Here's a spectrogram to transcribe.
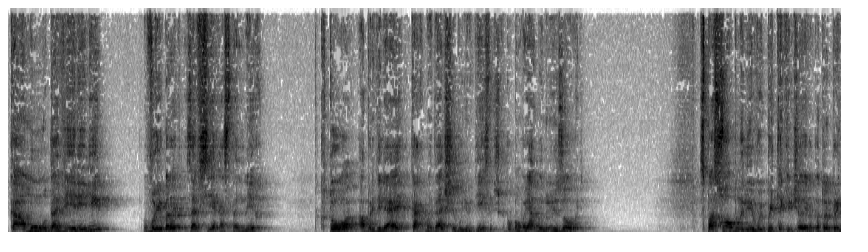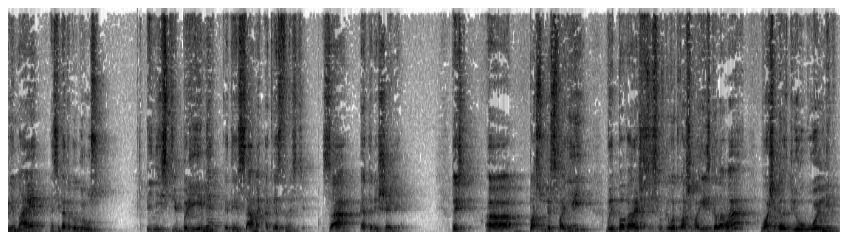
Кому доверили выбрать за всех остальных, кто определяет, как мы дальше будем действовать, какой мы вариант будем реализовывать. Способны ли вы быть таким человеком, который принимает на себя такой груз и нести бремя этой самой ответственности за это решение? То есть, э, по сути своей, вы поворачиваетесь, вот ваша есть голова, в вашей голове треугольник.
